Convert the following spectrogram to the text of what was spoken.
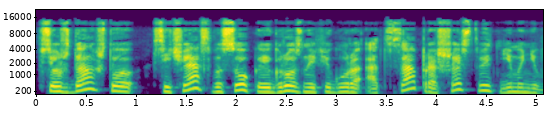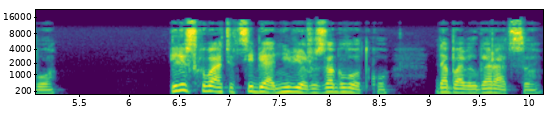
все ждал, что сейчас высокая и грозная фигура отца прошествует мимо него — или схватит себя, невежу, за глотку, — добавил Горацио.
